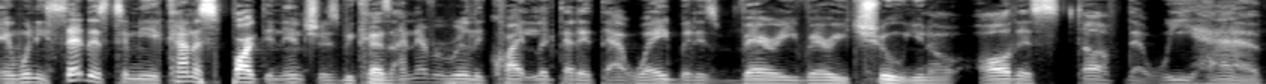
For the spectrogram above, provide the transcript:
and when he said this to me, it kind of sparked an interest because I never really quite looked at it that way, but it's very, very true. You know, all this stuff that we have,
